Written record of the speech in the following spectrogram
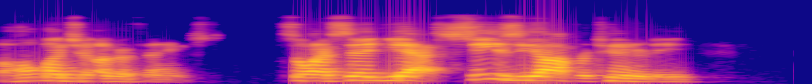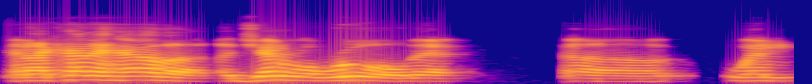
a whole bunch of other things. So I said yes, seize the opportunity. And I kind of have a, a, general rule that uh, when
